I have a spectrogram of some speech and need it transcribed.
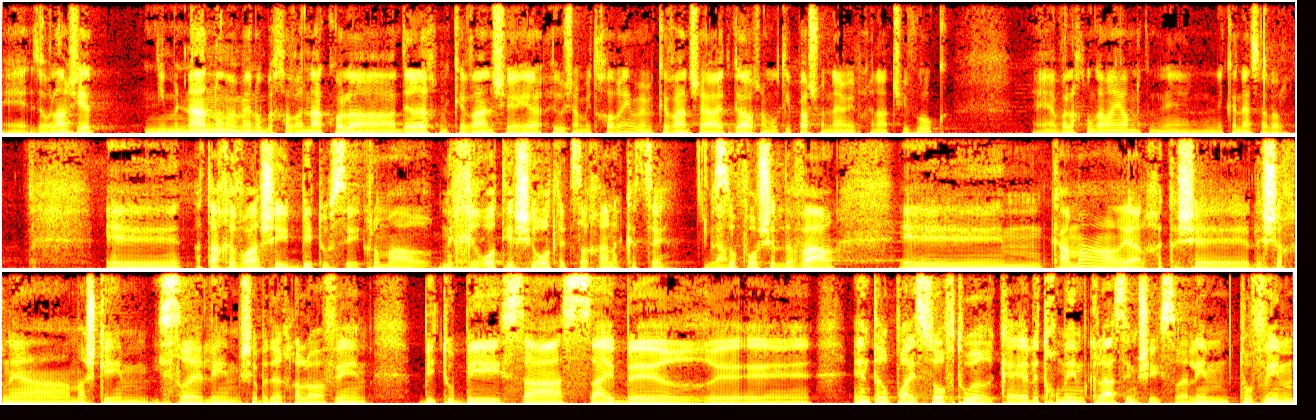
אה, זה עולם שנמנענו ממנו בכוונה כל הדרך, מכיוון שהיו שם מתחרים ומכיוון שהאתגר שם הוא טיפה שונה מבחינת שיווק, אבל אנחנו גם היום ניכנס אליו. אתה חברה שהיא B2C, כלומר, מכירות ישירות לצרכן הקצה. בסופו של דבר. כמה היה לך קשה לשכנע משקיעים ישראלים שבדרך כלל אוהבים B2B, SaaS, סייבר, Enterprise Software, כאלה תחומים קלאסיים שישראלים טובים?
